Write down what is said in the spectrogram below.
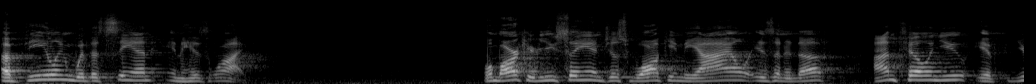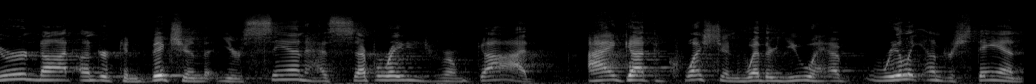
of dealing with the sin in his life. Well, Mark, are you saying just walking the aisle isn't enough? I'm telling you, if you're not under conviction that your sin has separated you from God, I got to question whether you have really understand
